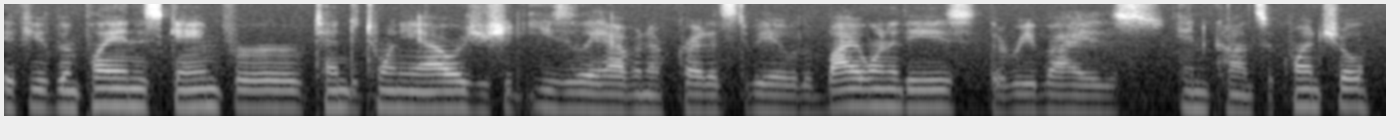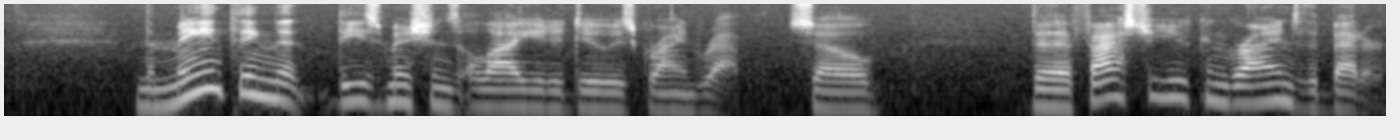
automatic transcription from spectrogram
If you've been playing this game for 10 to 20 hours, you should easily have enough credits to be able to buy one of these. The rebuy is inconsequential. And the main thing that these missions allow you to do is grind rep. So the faster you can grind, the better.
